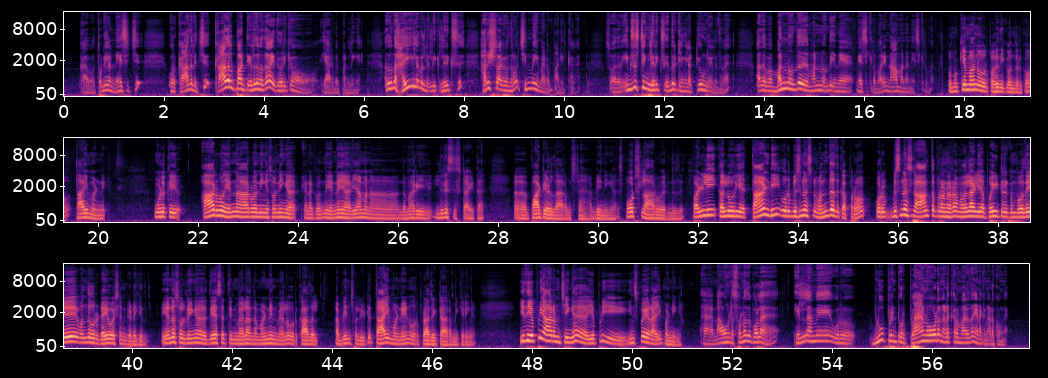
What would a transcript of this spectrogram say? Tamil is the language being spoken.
தொழிலை நேசித்து ஒரு காதலிச்சு காதல் பாட்டு எழுதுனதா இது வரைக்கும் யாருமே பண்ணலைங்க. அது வந்து high level lyric lyrics Harish Raghavendra Chinmayi madam பாடியிருக்காங்க. ஸோ அது எக்ஸிஸ்டிங் லிரிக்ஸ் எது இல்லைங்களா டியூனில் எழுதுவேன். அதை மண் வந்து மண் வந்து என்னை நேசிக்கிற மாதிரி நான் மண்ணை நேசிக்கிற மாதிரி. இப்போ முக்கியமான ஒரு பகுதிக்கு வந்திருக்கோம் தாய் மண் உங்களுக்கு ஆர்வம் என்ன ஆர்வம்? நீங்கள் சொன்னீங்க எனக்கு வந்து என்னையும் அறியாமல் நான் இந்த மாதிரி லிரிசிஸ்ட் ஆகிட்டேன் பாட்டு எழுத ஆரம்பிச்சிட்டேன் அப்படின்னீங்க. ஸ்போர்ட்ஸில் ஆர்வம் இருந்தது. பள்ளி கல்லூரியை தாண்டி ஒரு பிஸ்னஸ்னு வந்ததுக்கப்புறம் ஒரு பிஸ்னஸில் ஆந்தப்ரனராக முதலாளியாக போயிட்டு இருக்கும்போதே வந்து ஒரு டைவர்ஷன் கிடைக்குது. என்ன சொல்கிறீங்க தேசத்தின் மேலே அந்த மண்ணின் மேலே ஒரு காதல் அப்படின்னு சொல்லிட்டு தாய் மண்ணேன்னு ஒரு ப்ராஜெக்ட் ஆரம்பிக்கிறீங்க. இது எப்படி ஆரம்பிச்சீங்க? எப்படி இன்ஸ்பயர் ஆகி பண்ணீங்க? நான் உங்கள்கிட்ட சொன்னது போல் எல்லாமே ஒரு ப்ளூ பிரிண்ட் ஒரு பிளானோடு நடக்கிற மாதிரி தான் எனக்கு நடக்குங்க.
